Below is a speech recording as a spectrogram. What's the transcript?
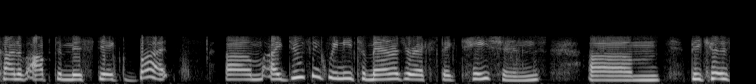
kind of optimistic. But um, I do think we need to manage our expectations um, because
